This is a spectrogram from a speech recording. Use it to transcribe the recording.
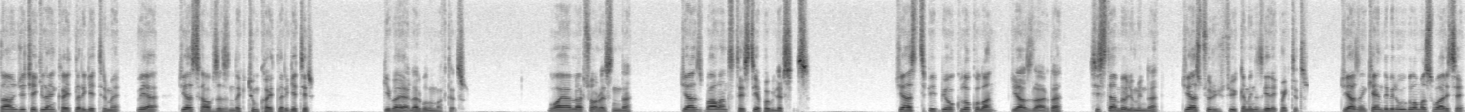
daha önce çekilen kayıtları getirme veya cihaz hafızasındaki tüm kayıtları getir gibi ayarlar bulunmaktadır. Bu ayarlar sonrasında cihaz bağlantı testi yapabilirsiniz. Cihaz tipi BioClock olan cihazlarda sistem bölümünden cihaz sürücüsü yüklemeniz gerekmektedir. Cihazın kendi bir uygulaması var ise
